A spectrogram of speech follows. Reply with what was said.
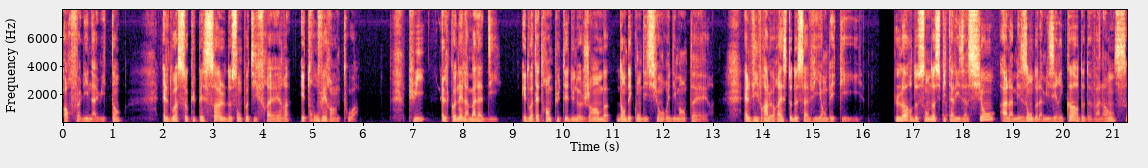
Orpheline à 8 ans, elle doit s'occuper seule de son petit frère et trouver un toit. Puis, elle connaît la maladie et doit être amputée d'une jambe dans des conditions rudimentaires. Elle vivra le reste de sa vie en béquille. Lors de son hospitalisation à la Maison de la Miséricorde de Valence,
